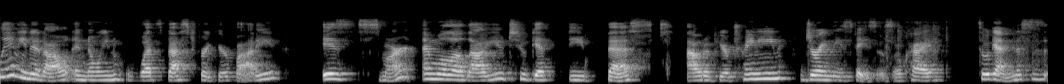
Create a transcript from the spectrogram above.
planning it out and knowing what's best for your body is smart and will allow you to get the best out of your training during these phases, okay? So, again, this is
